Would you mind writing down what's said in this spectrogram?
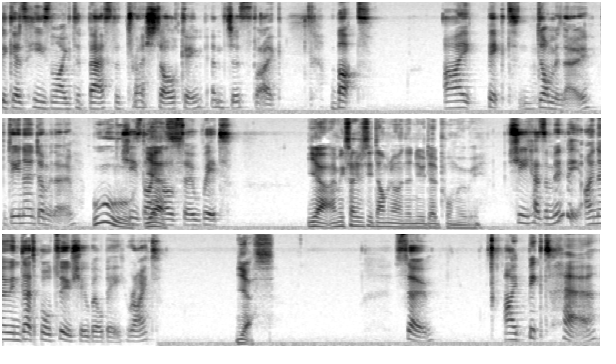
because he's like the best at trash talking and just like. But I picked Domino. Do you know Domino? Ooh, She's like yes. also with. Yeah, I'm excited to see Domino in the new Deadpool movie. She has a movie. I know in Deadpool 2 she will be, right? Yes. So, I picked her.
